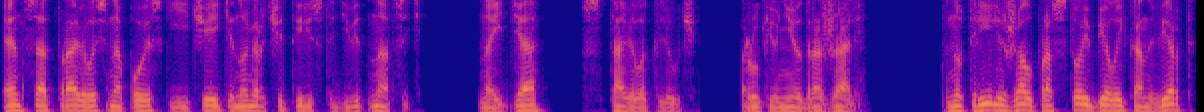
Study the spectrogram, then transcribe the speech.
Энса отправилась на поиски ячейки номер 419. Найдя, вставила ключ. Руки у нее дрожали. Внутри лежал простой белый конверт,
